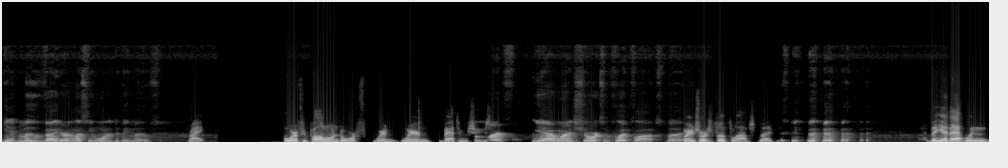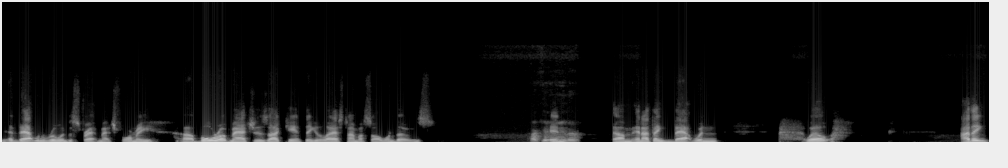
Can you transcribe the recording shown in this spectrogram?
you didn't move Vader unless he wanted to be moved. Right. Or if you're Paul Orndorff wearing wearing bathroom shoes, Wearing, yeah, wearing shorts and flip flops, but wearing shorts and flip flops, but but yeah, that one that one ruined the strap match for me. Uh, bull rope matches, I can't think of the last time I saw one of those. I can't And- either. Um, and I think that one, well, I think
